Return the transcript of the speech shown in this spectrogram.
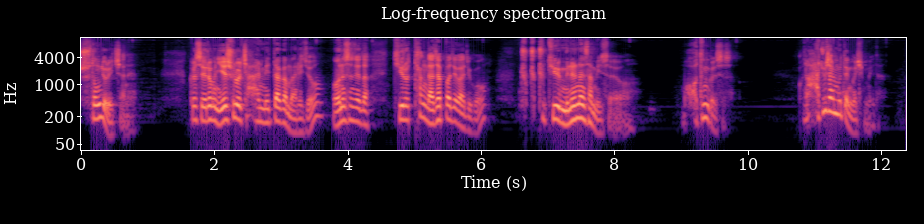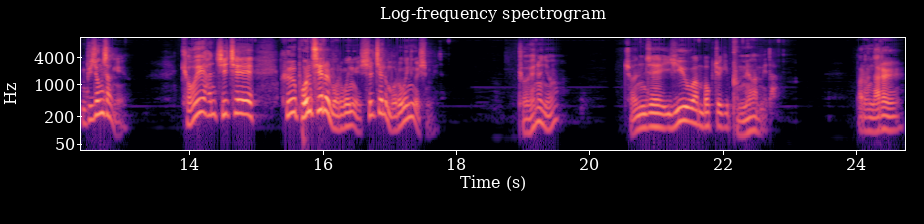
수동적으로 있잖아요. 그래서 여러분 예수를 잘 믿다가 말이죠. 어느 선생다 뒤로 탁 낮아빠져 가지고 축축축 뒤로 밀려난 사람이 있어요. 모든 것에서. 그건 아주 잘못된 것입니다. 비정상이에요. 교회 한 지체의 그 본체를 모르고 있는 거예요. 실제를 모르고 있는 것입니다. 교회는요. 존재 이유와 목적이 분명합니다. 바로 나를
